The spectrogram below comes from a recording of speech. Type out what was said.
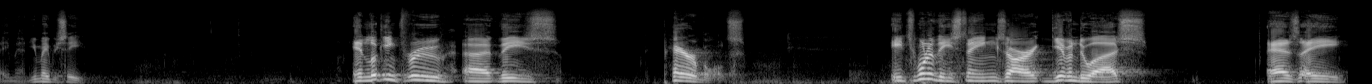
Amen. You may be seated. In looking through uh, these parables, each one of these things are given to us as a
